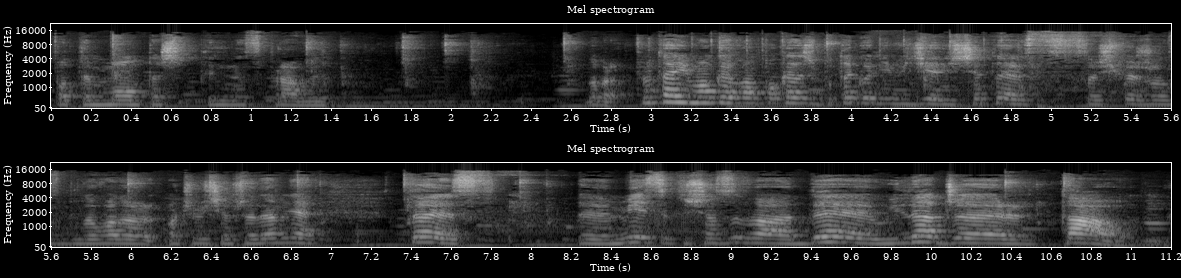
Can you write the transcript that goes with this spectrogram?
potem montaż i inne sprawy. Dobra, tutaj mogę wam pokazać, bo tego nie widzieliście, to jest coś świeżo zbudowane oczywiście przede mnie. To jest y, miejsce, które się nazywa The Villager Town.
